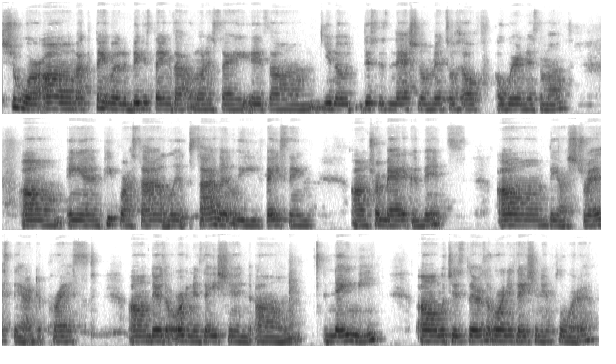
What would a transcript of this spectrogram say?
Sure. Um, I think one of the biggest things I want to say is, um, you know, this is National Mental Health Awareness Month, um, and people are silent, silently facing um, traumatic events. Um, they are stressed. They are depressed. Um, there's an organization, um, NAMI, which is there's an organization in Florida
